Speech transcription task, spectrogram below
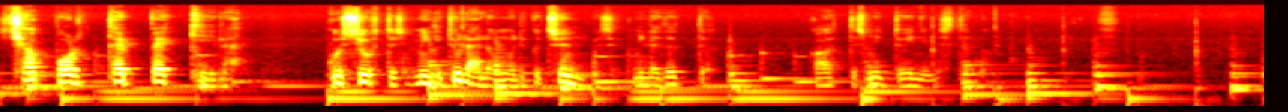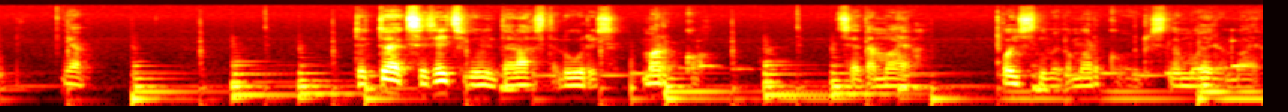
Chapultepecile, kus juhtusid mingid üleloomulikud sündmused, mille tõttu kaotas mitu inimest elu. jah. tuhat üheksasaja seitsmekümnendal aastal uuris Marko seda maja, poiss nimega Marko Moira maja.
